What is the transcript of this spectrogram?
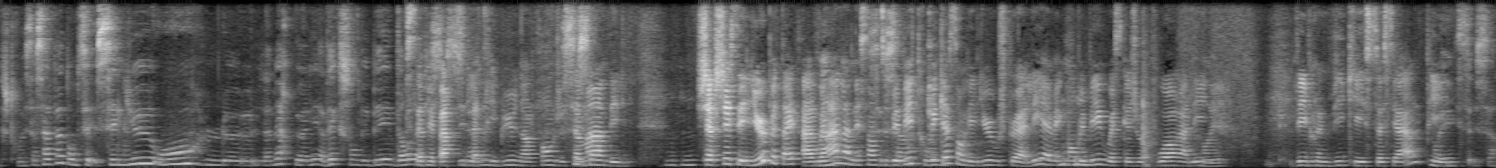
je trouvais ça sympa. Donc, c'est le lieu où le, la mère peut aller avec son bébé dans la ça vie fait partie de la tribu, dans le fond, ça. justement, des, mhm. chercher ces lieux peut-être avant la naissance du bébé, trouver oui. quels sont les lieux où je peux aller avec mon bébé, où est-ce que je vais pouvoir aller vivre une vie qui est sociale. Puis oui, c'est ça.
